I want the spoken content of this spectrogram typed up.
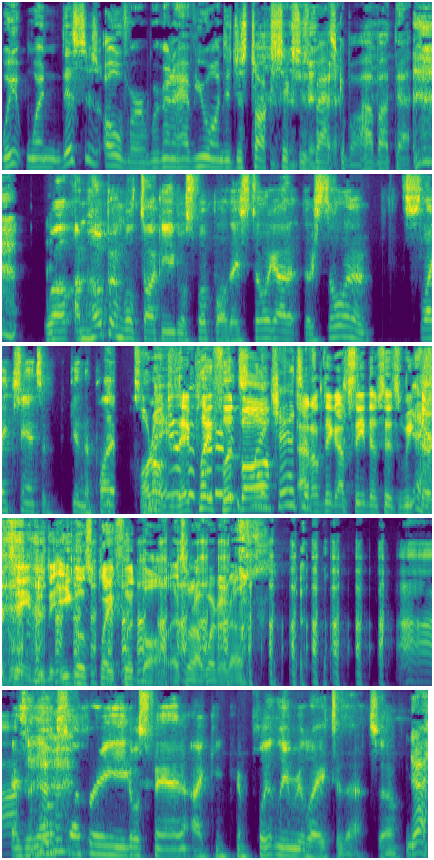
we, when this is over, we're going to have you on to just talk Sixers basketball. How about that? Well, I'm hoping we'll talk Eagles football. They still got it. They're still in a slight chance of getting the playoffs. Hold on, do they play football? I don't think I've seen them since week 13. do the Eagles play football? That's what I want to know. As a long suffering Eagles fan, I can completely relate to that. So yeah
